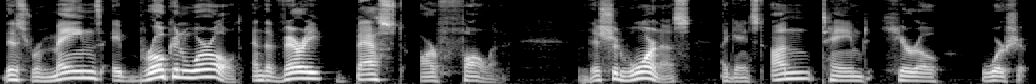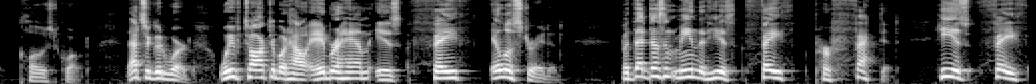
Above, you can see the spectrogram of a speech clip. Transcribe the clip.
This remains a broken world, and the very best are fallen. This should warn us against untamed hero worship. Closed quote. That's a good word. We've talked about how Abraham is faith illustrated, but that doesn't mean that he is faith perfected. He is faith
